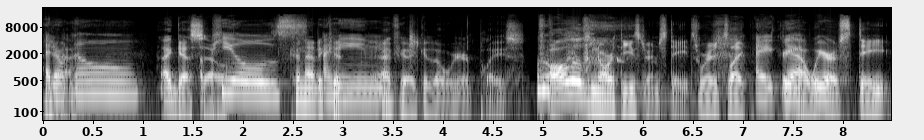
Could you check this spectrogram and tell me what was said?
I don't know. I guess so. Appeals. Connecticut, I I, feel like is a weird place. All those northeastern states where it's like, I agree. yeah, we're a state,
